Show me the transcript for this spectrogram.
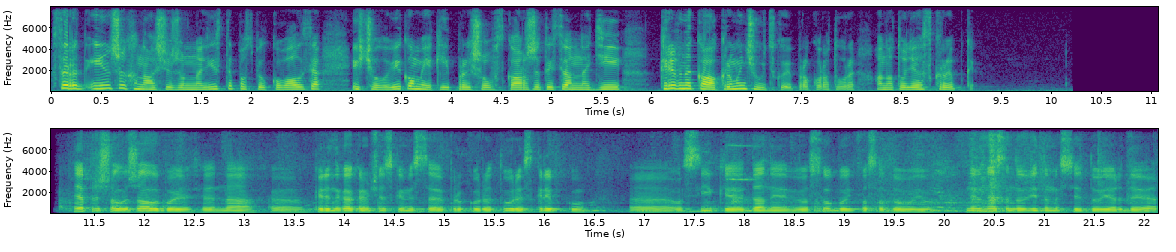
Серед інших наші журналісти поспілкувалися із чоловіком, який прийшов скаржитися на дії керівника Кременчуцької прокуратури Анатолія Скрипки. Я прийшов з жалобою на е, керівника Кремчинської місцевої прокуратури скрипку, оскільки даною особою посадовою не внесено відомості до ЄРДР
